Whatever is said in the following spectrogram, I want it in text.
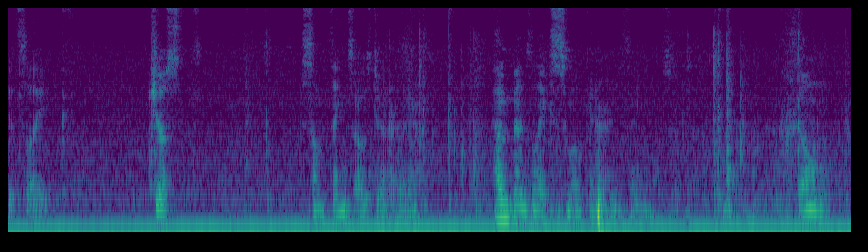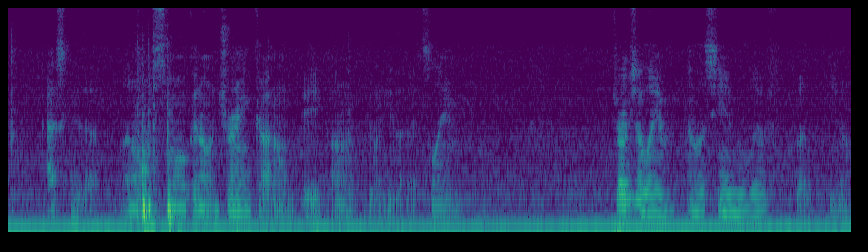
It's, like, just some things I was doing earlier. I haven't been, like, smoking or anything, so don't ask me that. I don't smoke, I don't drink, I don't vape, I don't do any of that. It's lame. Drugs are lame, unless you aim to live, but, you know.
